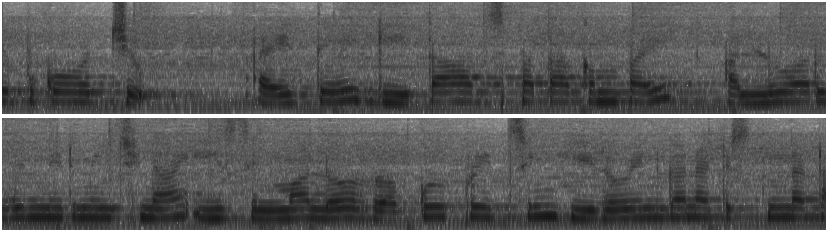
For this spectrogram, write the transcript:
చెప్పుకోవచ్చు. అయితే గీతా పతాకంపై అల్లు అరవింద్ నిర్మించిన ఈ సినిమాలో రకుల్ ప్రీత్ సింగ్ హీరోయిన్గా నటిస్తుందట.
